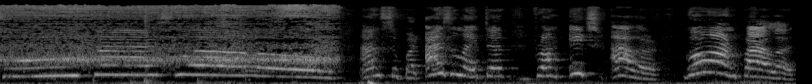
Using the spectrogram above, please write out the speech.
Super slow and super isolated from each other. Go on, pilot.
